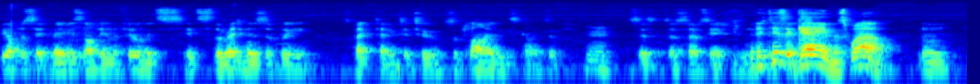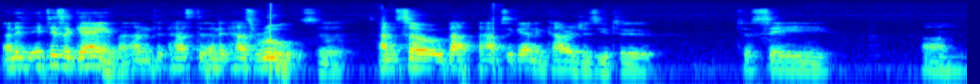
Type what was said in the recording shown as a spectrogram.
the opposite. Maybe it's not in the film. It's it's the readiness of the spectator to supply these kinds of Mm. associations. But it is a game as well. Mm. And it, it is a game, and it has to, and it has rules. Mm. And so that perhaps again encourages you to to see um,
